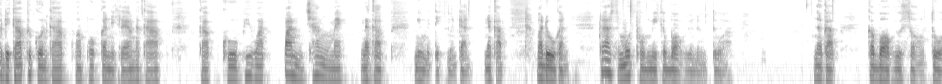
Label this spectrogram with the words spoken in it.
วัสดีครับทุกคนครับมาพบกันอีกแล้วนะครับ กับครูพิวัตรปั้นช่างแม็กนะครับนิวเมติกเหมือนกันนะครับ มาดูกัน ถ้าสมมุติผมมีกระบอกอยู่หนึ่งตัวนะครับ กระบอกอยู่ 2 ตัว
